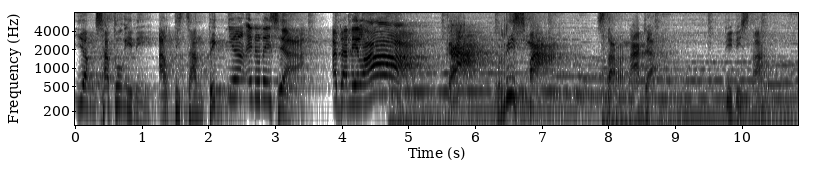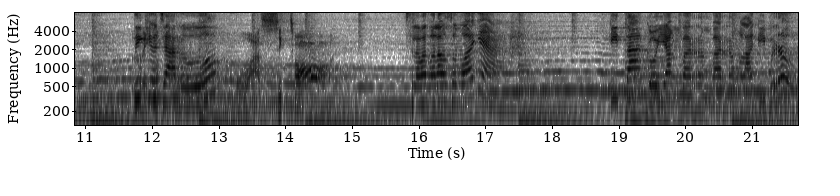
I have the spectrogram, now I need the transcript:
Yang satu ini artis cantiknya Indonesia. Ada Nela Karisma. Star Nada. Didi Star. Thank you Jarum. Washington Selamat malam semuanya. Kita goyang bareng-bareng lagi bro.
